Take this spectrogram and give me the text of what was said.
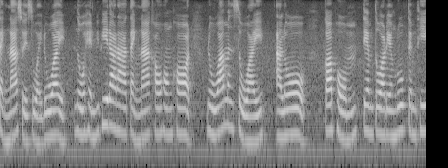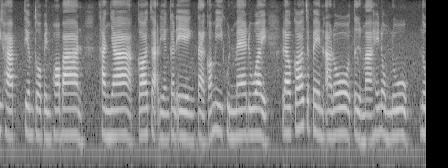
แต่งหน้าสวยๆด้วย หนูเห็นพี่ๆดาราแต่งหน้าเข้าห้องคลอด หนูว่ามันสวยอาโล ก็ผมเตรียมตัวเลี้ยงลูกเต็มที่ครับ เตรียมตัวเป็นพ่อบ้านธัญญาก็จะเลี้ยงกันเอง แต่ก็มีคุณแม่ด้วย แล้วก็จะเป็นอาโรตื่นมาให้นมลูก หนู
